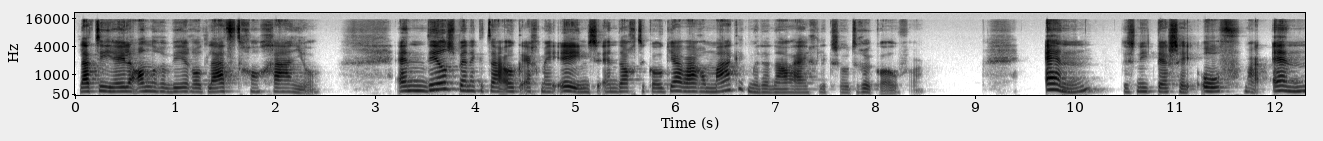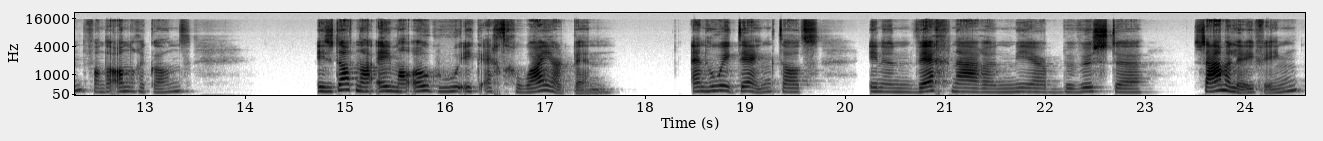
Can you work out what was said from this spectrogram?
Laat die hele andere wereld, laat het gewoon gaan, joh. En deels ben ik het daar ook echt mee eens. En dacht ik ook, ja, waarom maak ik me er nou eigenlijk zo druk over? En, dus niet per se of, maar en van de andere kant, is dat nou eenmaal ook hoe ik echt gewired ben. En hoe ik denk dat in een weg naar een meer bewuste samenleving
